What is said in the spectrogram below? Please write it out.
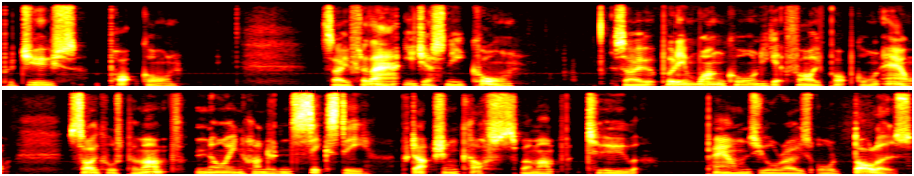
produce popcorn. So for that you just need corn. So put in one corn, you get five popcorn out. Cycles per month, 960. Production costs per month, two pounds, euros or dollars.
